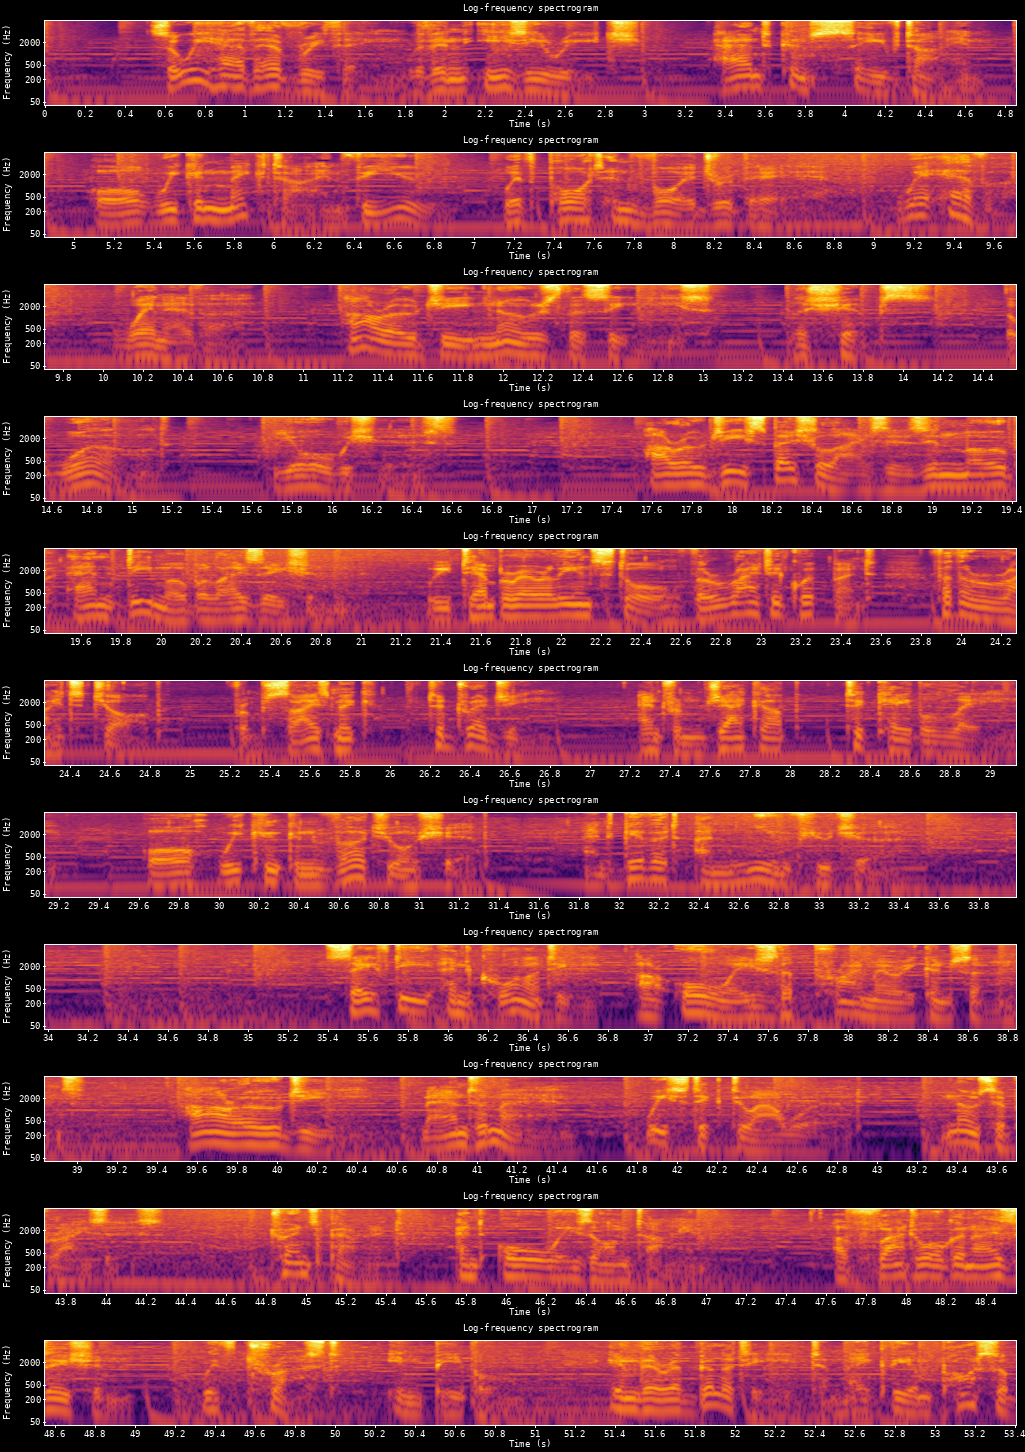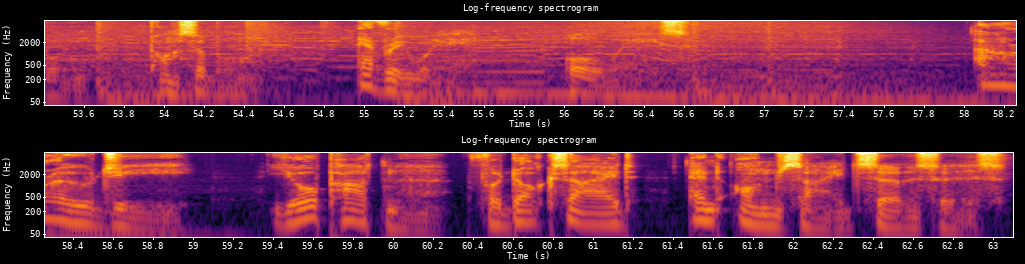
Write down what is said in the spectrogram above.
So we have everything within easy reach and can save time, or we can make time for you with port and voyage repair, wherever, whenever. ROG knows the seas, the ships, the world, your wishes. ROG specializes in MOB and demobilization. We temporarily install the right equipment for the right job, from seismic to dredging, and from jackup to cable laying. Or we can convert your ship and give it a new future. Safety and quality are always the primary concerns. ROG, man to man, we stick to our word. No surprises. Transparent and always on time. A flat organization with trust in people, in their ability to make the impossible possible. Everywhere, always. ROG, your partner for dockside and on-site services.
